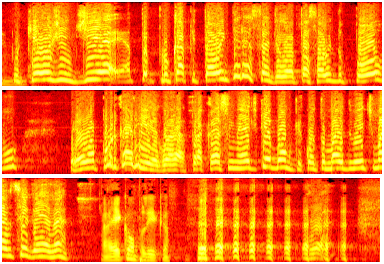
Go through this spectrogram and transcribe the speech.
Uhum. Porque hoje em dia, é, para o capital é interessante, agora para a saúde do povo é uma porcaria. Agora, para a classe médica é bom, porque quanto mais doente, mais você ganha, né? Aí complica.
